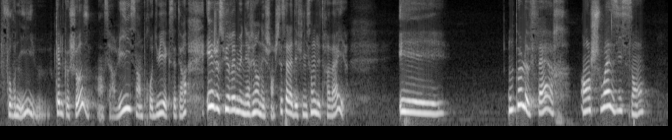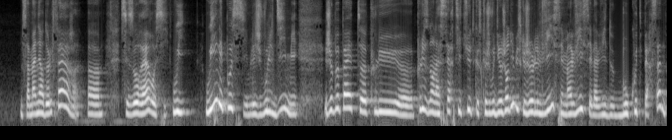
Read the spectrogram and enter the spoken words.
fournis quelque chose, un service, un produit, etc. Et je suis rémunérée en échange. C'est ça la définition du travail. Et on peut le faire en choisissant sa manière de le faire, euh, ses horaires aussi. Oui, oui, il est possible, et je vous le dis, mais je peux pas être plus, euh, plus dans la certitude que ce que je vous dis aujourd'hui, puisque je le vis, c'est ma vie, c'est la vie de beaucoup de personnes,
